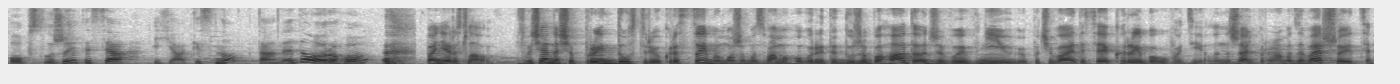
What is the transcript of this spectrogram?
обслужитися якісно та недорого. Пані Ярославо, звичайно, що про індустрію краси ми можемо з вами говорити дуже багато, адже ви в ній почуваєтеся як риба у воді. Але, на жаль, програма завершується.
